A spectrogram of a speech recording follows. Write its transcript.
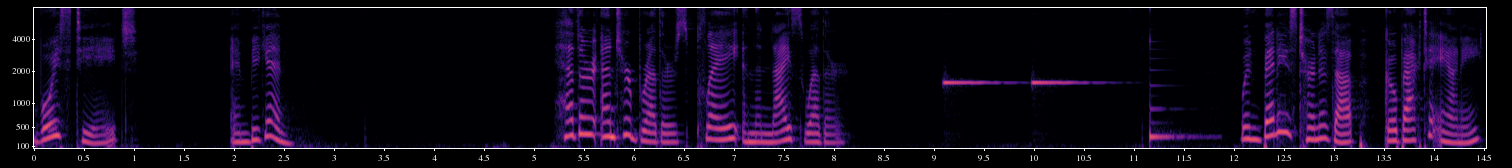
voice TH, and begin. Heather and her brothers play in the nice weather. When Benny's turn is up, go back to Annie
